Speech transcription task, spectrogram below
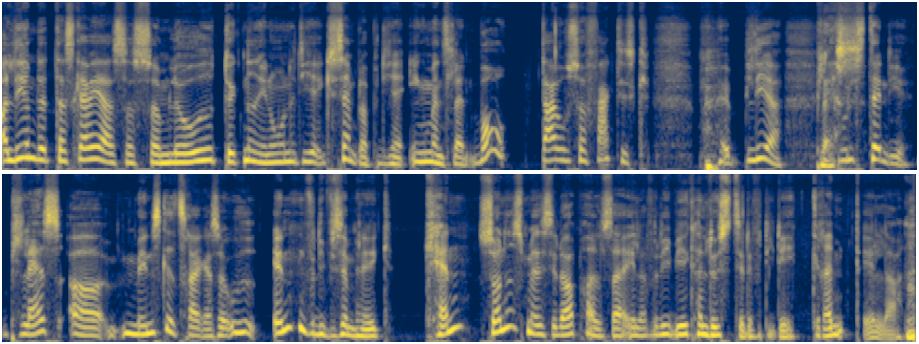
Og lige om lidt, der skal vi altså som lovet dykke ned i nogle af de her eksempler på de her ingenmandsland, hvor der jo så faktisk bliver plads. fuldstændig plads, og mennesket trækker sig ud, enten fordi vi simpelthen ikke kan sundhedsmæssigt opholde sig, eller fordi vi ikke har lyst til det, fordi det er grimt, eller mm.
